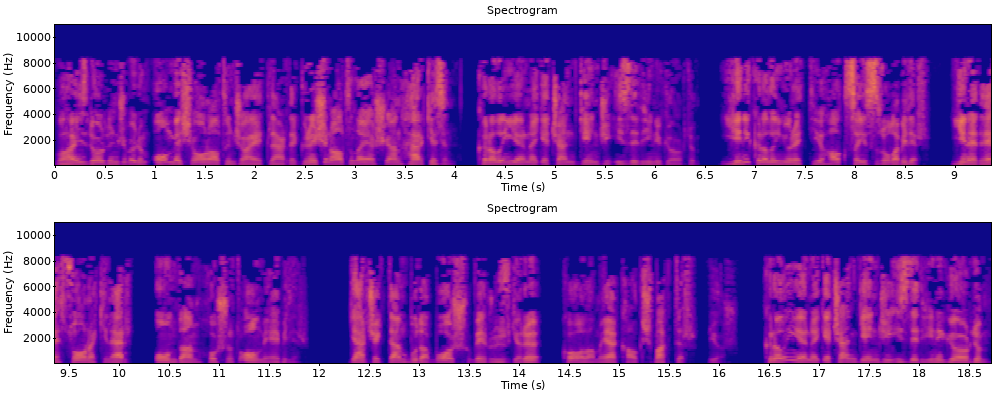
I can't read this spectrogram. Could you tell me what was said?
Vaiz 4. bölüm 15 ve 16. ayetlerde güneşin altında yaşayan herkesin kralın yerine geçen genci izlediğini gördüm. Yeni kralın yönettiği halk sayısız olabilir. Yine de sonrakiler ondan hoşnut olmayabilir. Gerçekten bu da boş ve rüzgarı kovalamaya kalkışmaktır diyor. Kralın yerine geçen genci izlediğini gördüm.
